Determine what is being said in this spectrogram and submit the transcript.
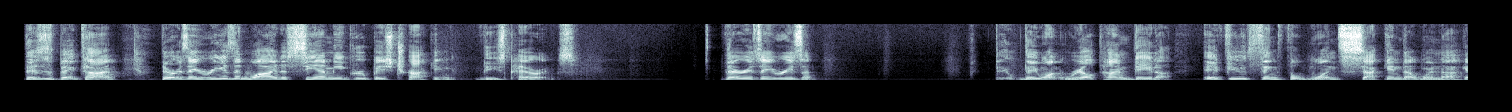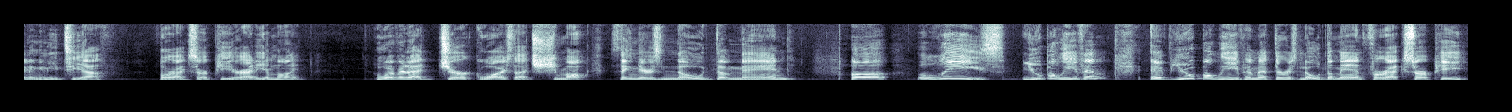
This is big time. There is a reason why the CME group is tracking these pairings. There is a reason. They want real time data. If you think for one second that we're not getting an ETF for XRP, you're out of your mind. Whoever that jerk was, that schmuck, saying there's no demand, please, you believe him? If you believe him that there is no demand for XRP,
